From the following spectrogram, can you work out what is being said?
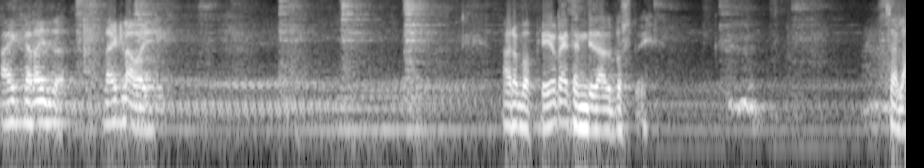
काय करायचं? लाइट लावायची. अरे बापरे हे काय थंडी आज बसतोय. चला.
